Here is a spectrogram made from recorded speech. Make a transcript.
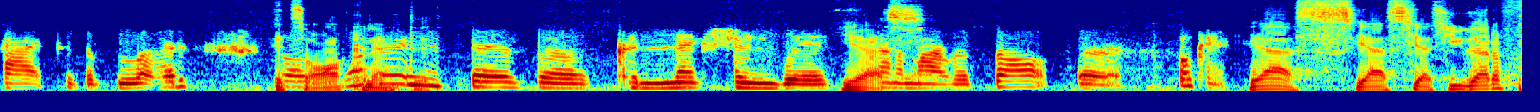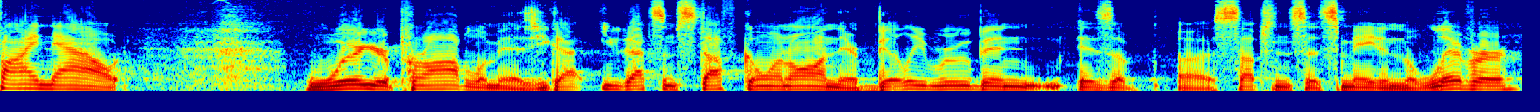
tied to the blood. It's so all I'm wondering connected. if there's a connection with yes. kind of my results, or okay. Yes, yes, yes. You got to find out where your problem is. You got you got some stuff going on there. Bilirubin is a, a substance that's made in the liver.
